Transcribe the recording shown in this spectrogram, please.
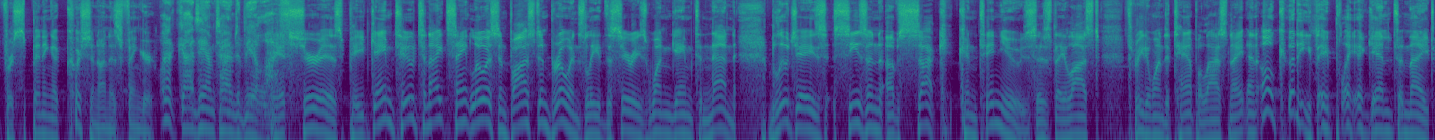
for spinning a cushion on his finger. What a goddamn time to be alive. It sure is, Pete. Game two tonight, St. Louis and Boston Bruins lead the series one game to none. Blue Jays' season of suck continues as they lost three to one to Tampa last night. And oh, goody, they play again tonight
